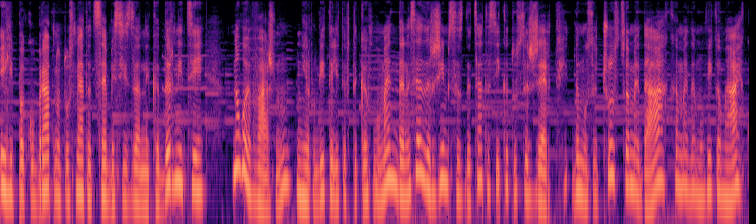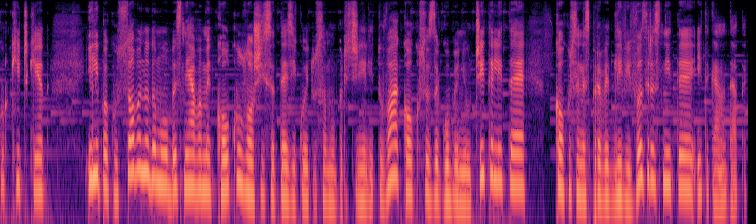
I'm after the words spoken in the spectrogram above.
или пък обратното смятат себе си за некадърници. Много е важно, ние родителите в такъв момент, да не се държим с децата си като с жертви, да му съчувстваме, да ахкаме, да му викаме ай куркичкият, или пък особено да му обясняваме колко лоши са тези, които са му причинили това, колко са загубени учителите, колко са несправедливи възрастните и така нататък.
